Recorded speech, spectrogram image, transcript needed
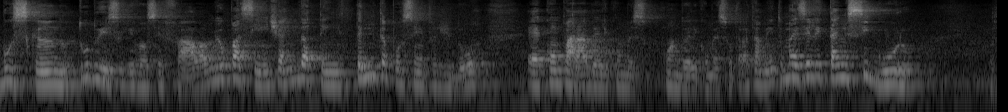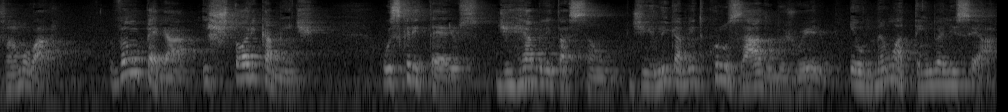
buscando tudo isso que você fala. O meu paciente ainda tem 30% de dor é, comparado ele quando ele começou o tratamento, mas ele está inseguro. Vamos lá. Vamos pegar historicamente os critérios de reabilitação de ligamento cruzado do joelho. Eu não atendo LCA.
